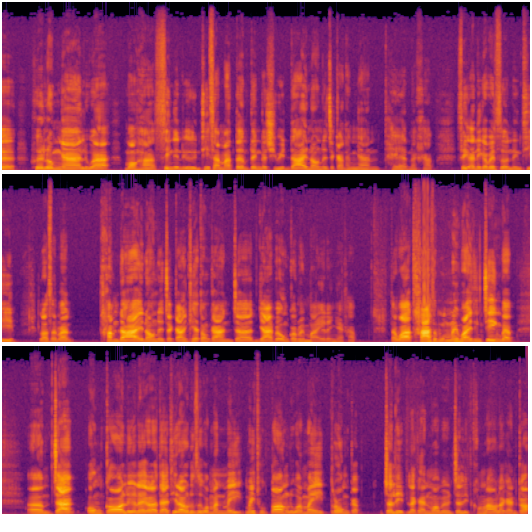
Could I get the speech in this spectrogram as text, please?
อ เพื่อนร่วมงานหรือว่ามองหาสิ่งอื่น ๆ ที่สามารถเติมเต็มกับชีวิตได้นอกเหนือจากการทำงานแทนนะครับ ซึ่งอันนี้ก็เป็นส่วนหนึ่งที่เราสามารถทำได้นอกเหนือจากการแค่ต้องการจะย้ายไปองค์กรใหม่ ๆ อะไรเงี้ยครับ แต่ว่าถ้าสมมุติไม่ไหวจริง ๆ แบบจากองค์กรหรืออะไรก็แล้วแต่ที่เรารู้สึกว่ามันไม่ไม่ถูกต้องหรือว่าไม่ตรงกับ จริตและการมองเป็นจริตของเราแล้วกันก็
